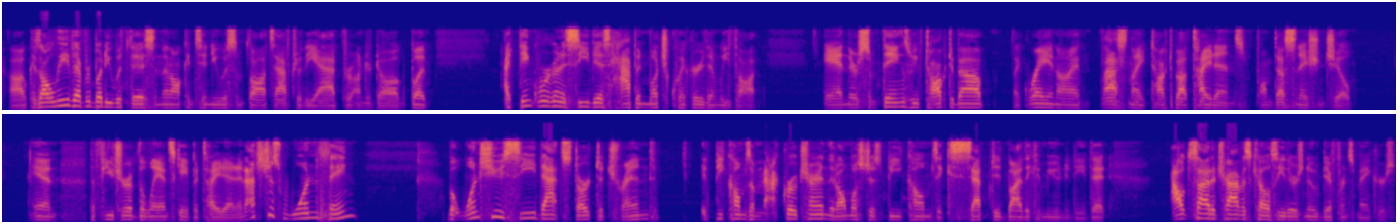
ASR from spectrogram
Because uh, I'll leave everybody with this and then I'll continue with some thoughts after the ad for Underdog. But I think we're going to see this happen much quicker than we thought. And there's some things we've talked about, like Ray and I last night talked about tight ends on Destination Chill and the future of the landscape at tight end. And that's just one thing. But once you see that start to trend, it becomes a macro trend that almost just becomes accepted by the community that outside of Travis Kelce, there's no difference makers.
